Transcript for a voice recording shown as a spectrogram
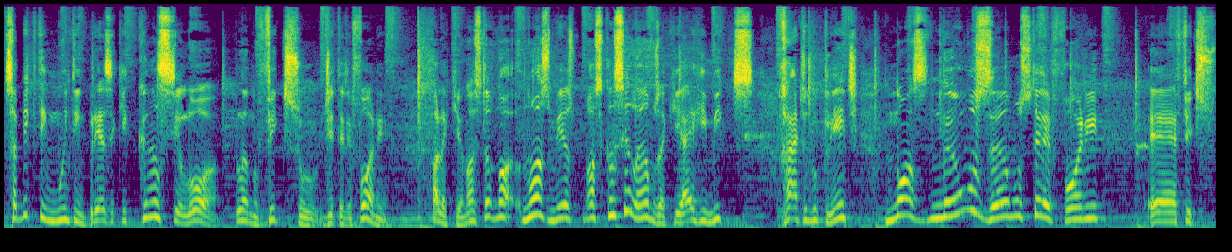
sabia que tem muita empresa que cancelou plano fixo de telefone? Olha aqui, nós, nós mesmos, nós cancelamos aqui a RMix, rádio do cliente, nós não usamos telefone é, fixo.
